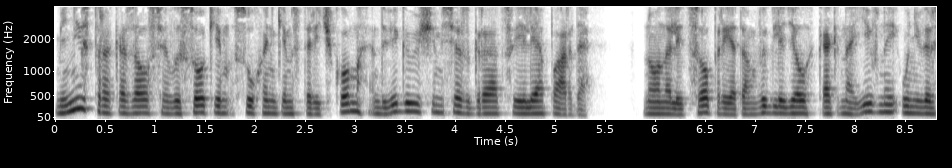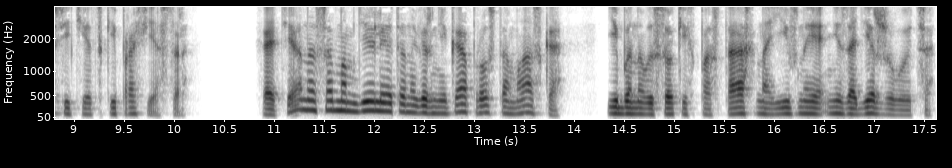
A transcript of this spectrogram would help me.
Министр оказался высоким, сухоньким старичком, двигающимся с грацией леопарда, но на лицо при этом выглядел как наивный университетский профессор. Хотя на самом деле это наверняка просто маска, ибо на высоких постах наивные не задерживаются.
